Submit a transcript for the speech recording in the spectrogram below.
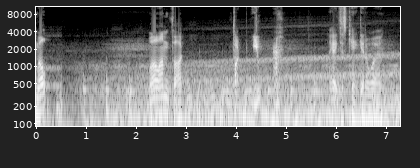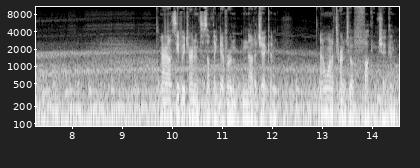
Well. Well, I'm fucked. Fuck you. I just can't get away. Alright, let's see if we turn into something different, not a chicken. I don't want to turn into a fucking chicken.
